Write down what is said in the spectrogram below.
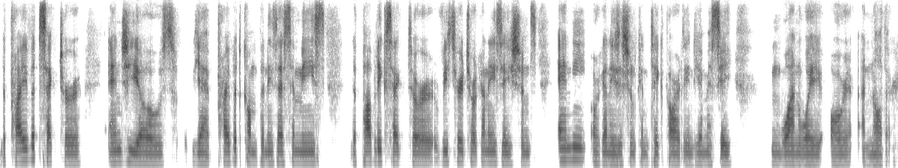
the private sector, NGOs, yeah, private companies, SMEs, the public sector, research organizations, any organization can take part in the MSCA in one way or another.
